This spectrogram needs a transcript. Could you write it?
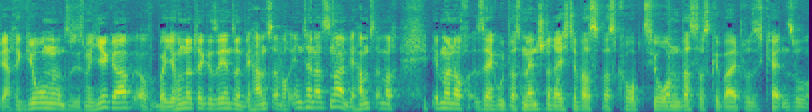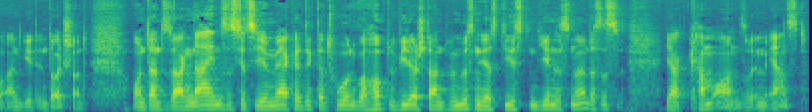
ja, Regierungen und so, die es mal hier gab, auch über Jahrhunderte gesehen, sondern wir haben es einfach international. Wir haben es einfach immer noch sehr gut, was Menschenrechte, was, was Korruption, was, was Gewalt Gewaltlosigkeiten so angeht in Deutschland. Und dann zu sagen, nein, es ist jetzt hier Merkel-Diktatur und überhaupt Widerstand, wir müssen jetzt dies und jenes, ne, das ist, ja, come on, so im Ernst.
